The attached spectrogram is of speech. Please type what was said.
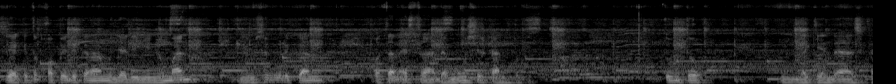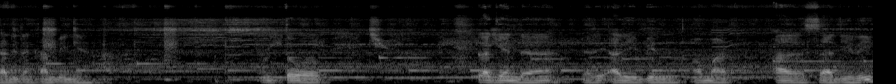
Sejak itu kopi dikenal menjadi minuman memberikan kekuatan ekstra dan mengusir kantuk. Untuk legenda sekali dan kambingnya. Untuk legenda dari Ali bin Omar al Sadili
